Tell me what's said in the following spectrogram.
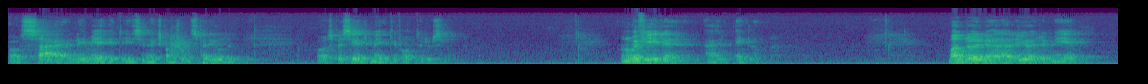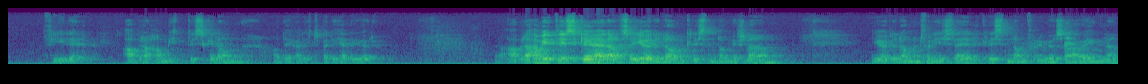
Og særlig meget i sin ekspansjonsperiode. Og spesielt meget i forhold til Russland. Og nummer fire er England. Med andre ord, vi har her å gjøre med fire abrahamittiske land. Og det har litt med det hele å gjøre. Abrahamittiske er altså jødedom, kristendom, islam. Jødedommen for Israel, kristendom for USA og England,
